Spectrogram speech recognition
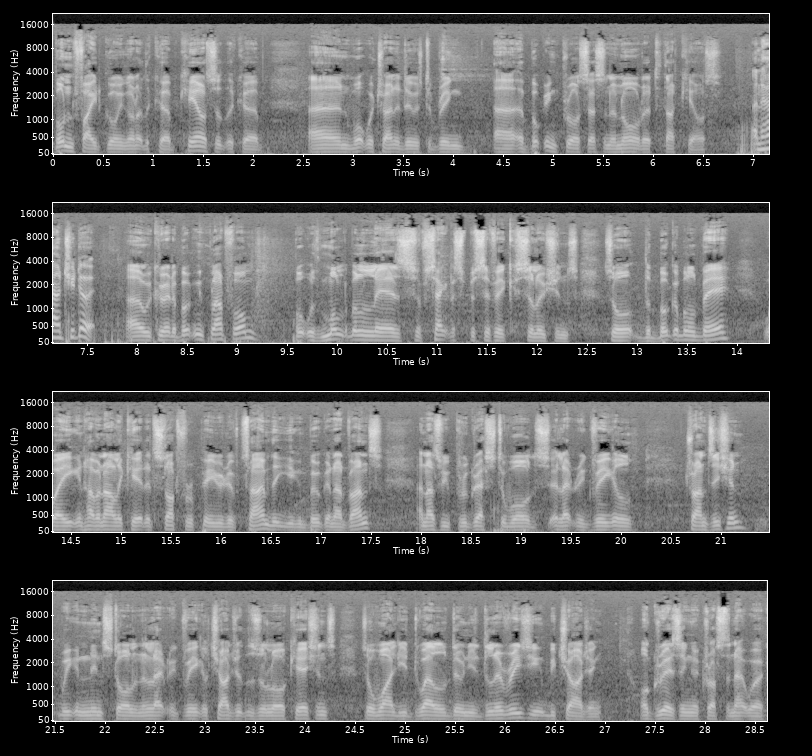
bun fight going on at the curb, chaos at the curb. And what we're trying to do is to bring uh, a booking process and an order to that chaos. And how do you do it? Uh, we create a booking platform but with multiple layers of sector specific solutions. So, the bookable bay, where you can have an allocated slot for a period of time that you can book in advance, and as we progress towards electric vehicle transition, we can install an electric vehicle charger at those locations. So, while you dwell doing your deliveries, you can be charging. Or grazing across the network.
